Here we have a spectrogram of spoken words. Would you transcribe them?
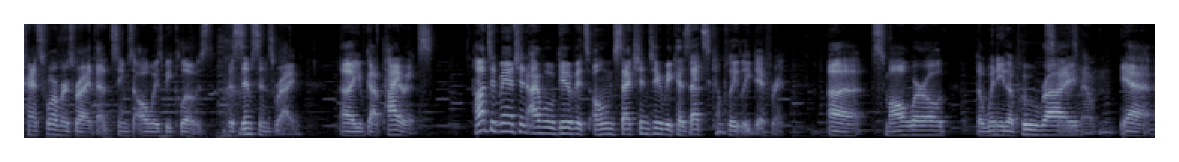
Transformers ride that seems to always be closed. The Simpsons ride. Uh, you've got Pirates. Haunted Mansion, I will give its own section to because that's completely different. Uh, Small World, the Winnie the Pooh ride. Space Mountain. Yeah.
